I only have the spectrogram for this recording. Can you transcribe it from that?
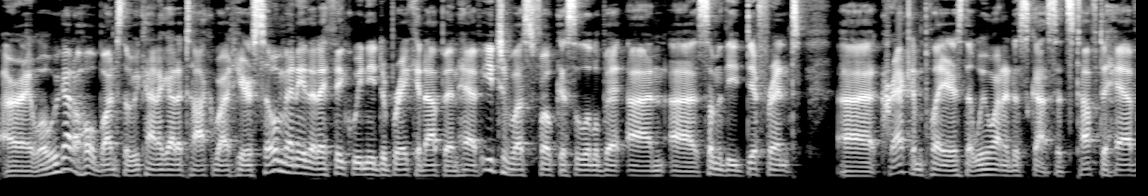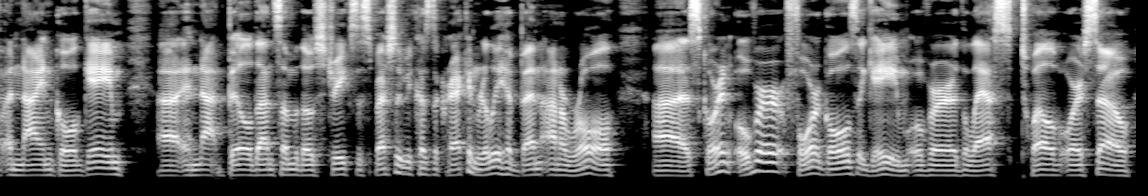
All right. Well, we got a whole bunch that we kind of got to talk about here. So many that I think we need to break it up and have each of us focus a little bit on uh, some of the different uh, Kraken players that we want to discuss. It's tough to have a nine goal game uh, and not build on some of those streaks, especially because the Kraken really have been on a roll uh, scoring over four goals a game over the last 12 or so.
